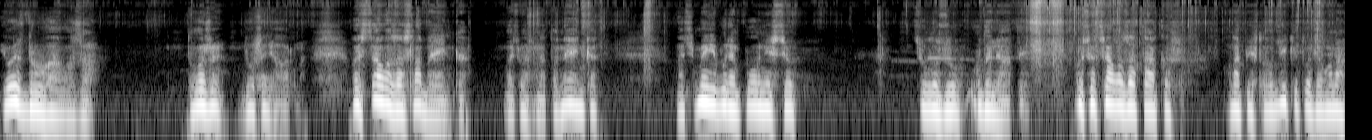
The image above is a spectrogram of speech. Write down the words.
І ось друга лоза. Теж досить гарна. Ось ця лоза слабенька. Ось ось вона тоненька. Значить ми її будемо повністю цю лозу удаляти. Ось оця лоза також. Вона пішла в бік і теж вона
